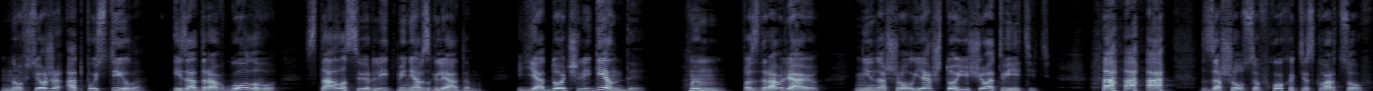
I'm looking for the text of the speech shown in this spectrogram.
но все же отпустила и, задрав голову, стала сверлить меня взглядом. «Я дочь легенды». «Хм, поздравляю». Не нашел я, что еще ответить. «Ха-ха-ха!» — зашелся в хохоте Скворцов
